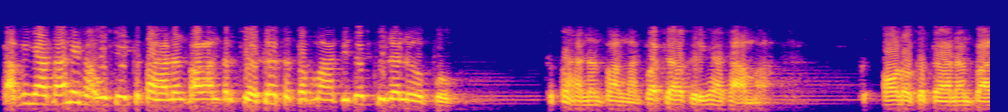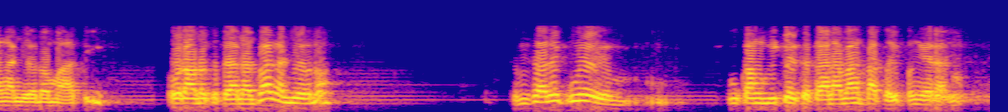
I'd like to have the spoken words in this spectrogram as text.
Tapi nyatanya sausi ketahanan pangan terjaga tetap mati terus gunanya apa? Ketahanan pangan pada akhirnya sama. ana ketahanan pangan yo mati. Ora ana ketahanan pangan yo ono. Misale kue tukang mikir ketahanan pangan tak pangeran.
